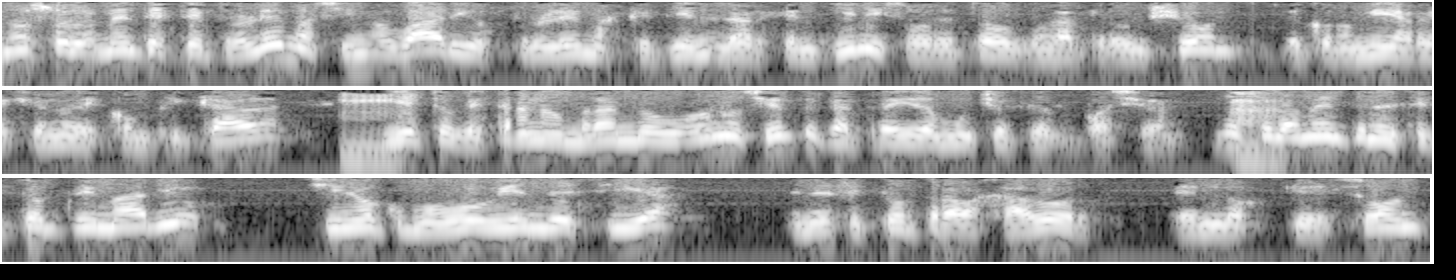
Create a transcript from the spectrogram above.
no solamente este problema, sino varios problemas que tiene la Argentina y sobre todo con la producción, la economía regional es complicada mm. y esto que está nombrando vos, ¿no es cierto?, que ha traído mucha preocupación, no ah. solamente en el sector primario, sino como vos bien decías, en el sector trabajador, en los que son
